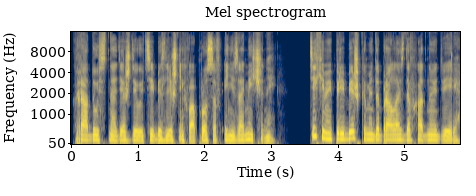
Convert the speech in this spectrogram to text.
Крадусь надежде уйти без лишних вопросов и незамеченной. Тихими перебежками добралась до входной двери.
